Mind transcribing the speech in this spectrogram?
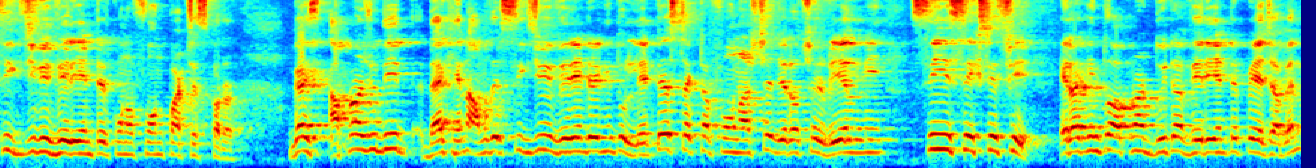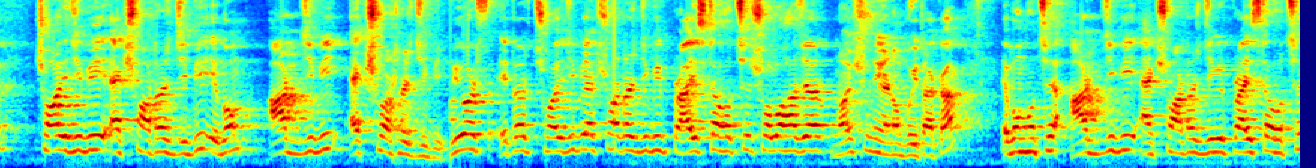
সিক্স জিবি ভেরিয়েন্টের কোনো ফোন পারচেস করার। গাইস আপনারা যদি দেখেন, আমাদের সিক্স জিবি ভেরিয়েন্টের কিন্তু লেটেস্ট একটা ফোন আসছে, যেটা হচ্ছে রিয়েলমি সি সিক্সটি থ্রি এটা কিন্তু আপনার দুইটা ভেরিয়েন্টে পেয়ে যাবেন। ছয় জিবি একশো আঠাশ জিবি এবং আট জিবি একশো আঠাশ জিবি ভিউয়ার্স এটার ছয় জিবি একশো আঠাশ জিবির প্রাইসটা হচ্ছে ষোলো হাজার নয়শো নিরানব্বই টাকা এবং হচ্ছে আট জিবি একশো আঠাশ জিবির প্রাইসটা হচ্ছে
